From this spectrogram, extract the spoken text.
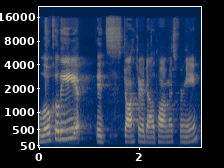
locally, it's Dr. Adelle Thomas for me.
